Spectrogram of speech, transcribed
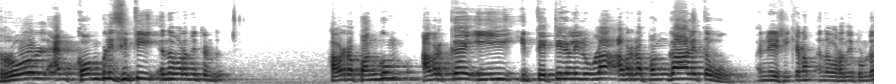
Role and complicity എന്ന് പറഞ്ഞിട്ടുണ്ട്. അവരുടെ പങ്കും അവർക്ക് ഈ തെറ്റുകളിലുള്ള അവരുടെ പങ്കാളിത്തവും അന്വേഷിക്കണം എന്ന് പറഞ്ഞിട്ടുണ്ട്.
